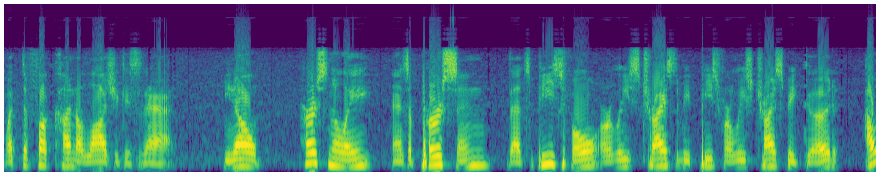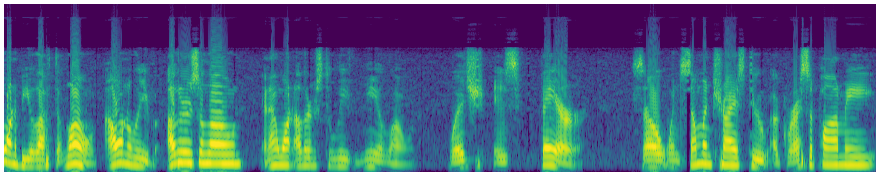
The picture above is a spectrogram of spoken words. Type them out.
What the fuck kind of logic is that? You know, personally, as a person that's peaceful, or at least tries to be peaceful, or at least tries to be good, I want to be left alone. I want to leave others alone, and I want others to leave me alone, which is fair. So when someone tries to aggress upon me,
